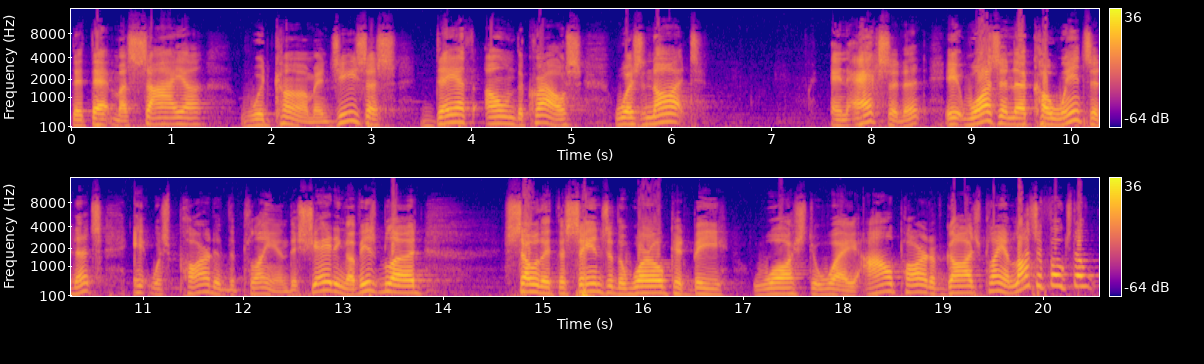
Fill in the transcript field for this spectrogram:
that that Messiah would come. And Jesus' death on the cross was not an accident, it wasn't a coincidence, it was part of the plan. The shedding of His blood so that the sins of the world could be washed away. All part of God's plan. Lots of folks don't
